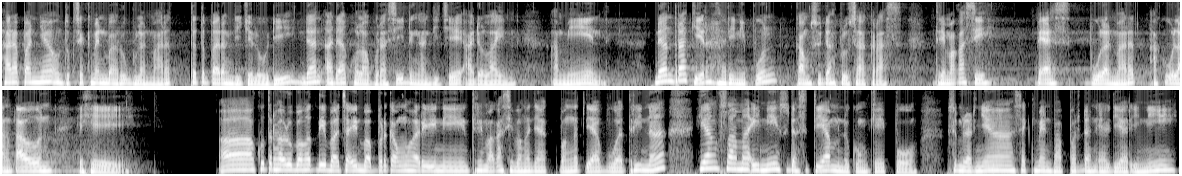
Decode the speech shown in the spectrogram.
Harapannya untuk segmen baru bulan Maret tetap bareng DJ Lodi dan ada kolaborasi dengan DJ idol lain. Amin. Dan terakhir, hari ini pun kamu sudah berusaha keras. Terima kasih. PS, bulan Maret aku ulang tahun. Hehe. Uh, aku terharu banget nih bacain baper kamu hari ini. Terima kasih banget banget ya buat Rina yang selama ini sudah setia mendukung Kepo. Sebenarnya segmen baper dan LDR ini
